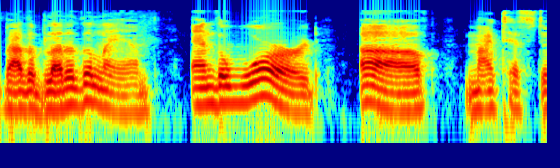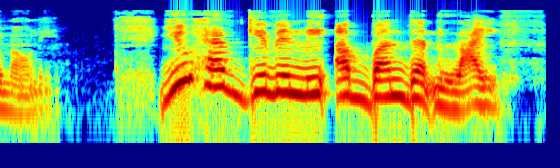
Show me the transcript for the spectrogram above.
by the blood of the Lamb and the word of my testimony. You have given me abundant life.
